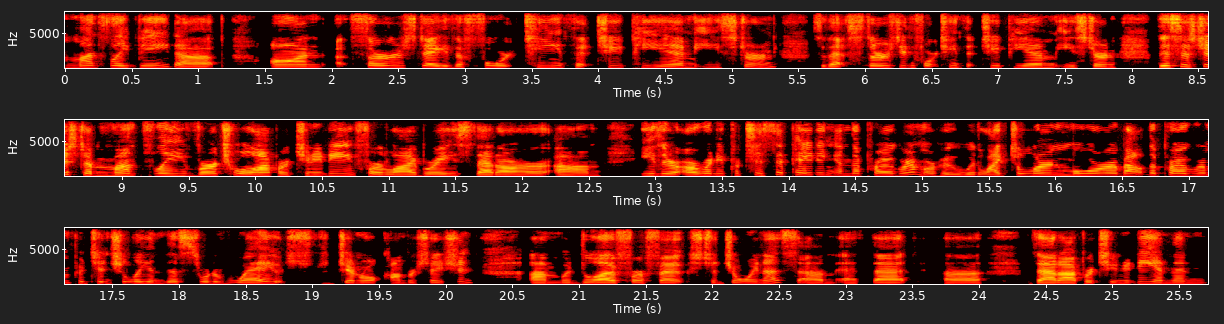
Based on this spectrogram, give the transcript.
monthly meetup on Thursday, the 14th at 2 p.m. Eastern. So that's Thursday, the 14th at 2 p.m. Eastern. This is just a monthly virtual opportunity for libraries that are um, either already participating in the program or who would like to learn more about the program, potentially in this sort of way. It's a general conversation. Um, would love for folks to join us um, at that uh, that opportunity and then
